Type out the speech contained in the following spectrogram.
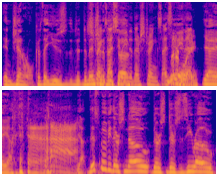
in general because they used the d- dimension strings. of I see what uh, you did there. Strings. I see what Literally. Yeah, yeah, yeah. yeah. This movie, there's no, there's, there's zero,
